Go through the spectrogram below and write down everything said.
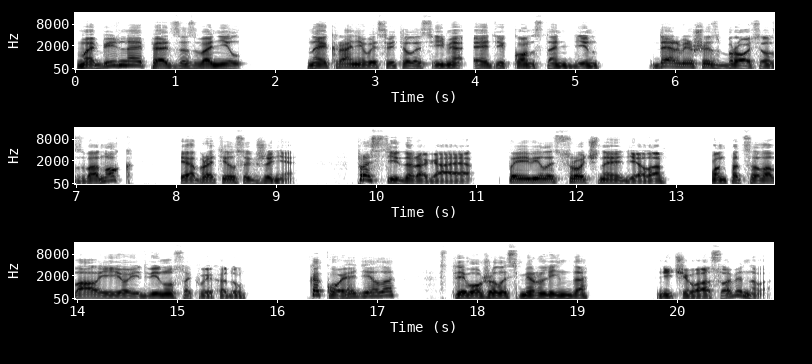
Мобильный опять зазвонил. На экране высветилось имя Эдди Константин. Дервиш сбросил звонок и обратился к жене. «Прости, дорогая, появилось срочное дело». Он поцеловал ее и двинулся к выходу. «Какое дело?» — встревожилась Мерлинда. «Ничего особенного».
